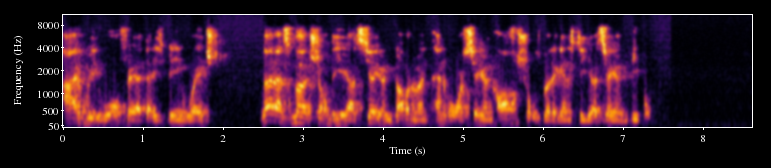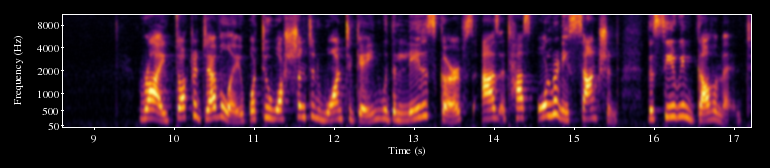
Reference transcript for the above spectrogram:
hybrid warfare that is being waged not as much on the uh, Syrian government and or Syrian officials, but against the uh, Syrian people. Right. Dr. Develay, what do Washington want to gain with the latest curbs as it has already sanctioned the Syrian government?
